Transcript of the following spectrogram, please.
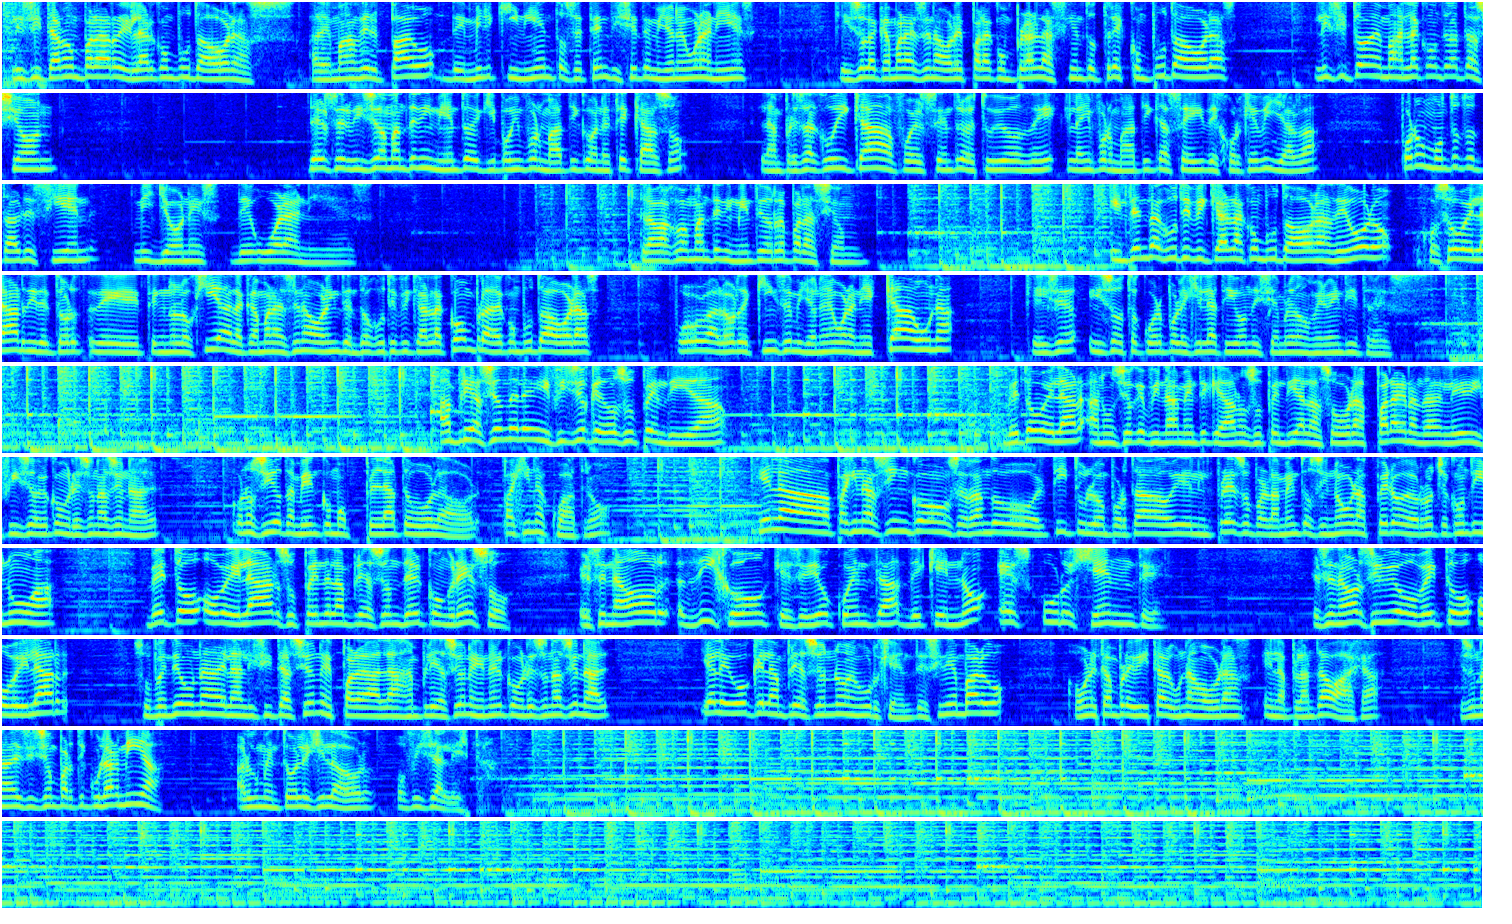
Licitaron para arreglar computadoras, además del pago de 1.577 millones de guaraníes que hizo la Cámara de Senadores para comprar las 103 computadoras. Licitó además la contratación del servicio de mantenimiento de equipos informáticos. En este caso, la empresa adjudicada fue el Centro de Estudios de la Informática 6 de Jorge Villalba por un monto total de 100 millones de guaraníes. Trabajo de mantenimiento y reparación. Intenta justificar las computadoras de oro. José Velar, director de tecnología de la Cámara de Senadores, intentó justificar la compra de computadoras por valor de 15 millones de guaraníes cada una que hizo, hizo este cuerpo legislativo en diciembre de 2023. Ampliación del edificio quedó suspendida. Beto Velar anunció que finalmente quedaron suspendidas las obras para agrandar el edificio del Congreso Nacional, conocido también como Plato Volador. Página 4. Y en la página 5, cerrando el título en portada hoy del impreso, Parlamento sin obras, pero derroche continúa. Beto Ovelar suspende la ampliación del Congreso. El senador dijo que se dio cuenta de que no es urgente. El senador Silvio Beto Ovelar suspendió una de las licitaciones para las ampliaciones en el Congreso Nacional y alegó que la ampliación no es urgente. Sin embargo, aún están previstas algunas obras en la planta baja. Es una decisión particular mía argumentó el legislador oficialista.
